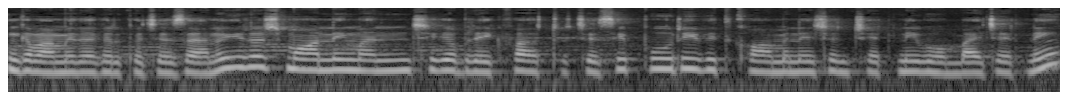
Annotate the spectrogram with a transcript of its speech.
ఇంకా మమ్మీ దగ్గరికి వచ్చేసాను. ఈరోజు మార్నింగ్ మంచిగా బ్రేక్ఫాస్ట్ వచ్చేసి పూరి విత్ కాంబినేషన్ చట్నీ బొంబాయి చట్నీ.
